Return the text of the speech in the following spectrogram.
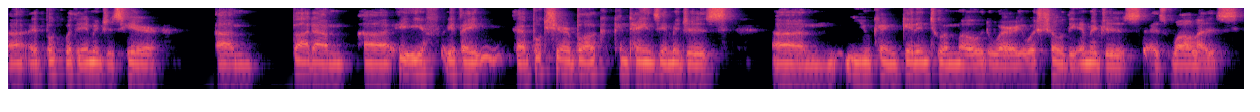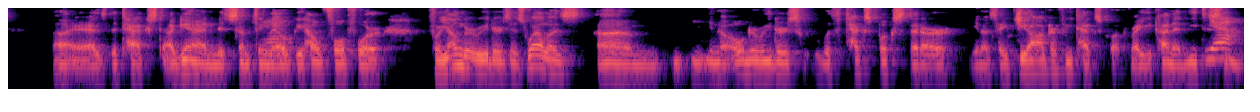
a book with images here. Um, but um, uh, if if a, a, Bookshare book contains images, um, you can get into a mode where it will show the images as well as uh, as the text. Again, it's something that will be helpful for for younger readers as well as um, you know older readers with textbooks that are you know say geography textbook, right? You kind of need to yeah.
